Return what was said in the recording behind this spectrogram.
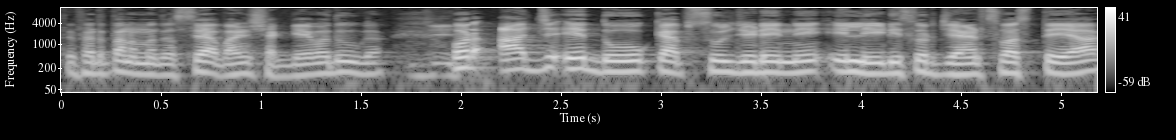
ਤੇ ਫਿਰ ਤੁਹਾਨੂੰ ਮੈਂ ਦੱਸਿਆ ਵੰਸ਼ ਅੱਗੇ ਵਧੂਗਾ। ਔਰ ਅੱਜ ਇਹ ਦੋ ਕੈਪਸੂਲ ਜਿਹੜੇ ਨੇ ਇਹ ਲੇਡੀਜ਼ ਔਰ ਜੈਂਟਸ ਵਾਸਤੇ ਆ।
